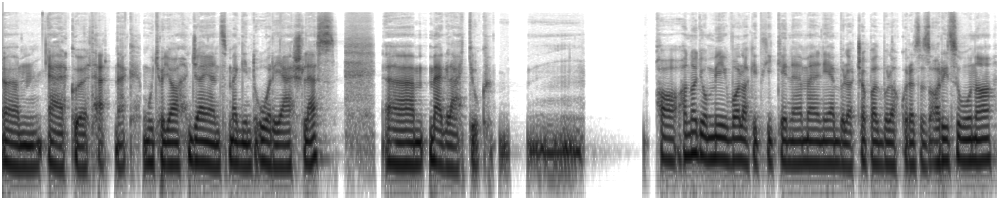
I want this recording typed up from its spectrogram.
um, elkölthetnek. Úgyhogy a Giants megint óriás lesz. Um, meglátjuk. Ha, ha nagyon még valakit ki kéne emelni ebből a csapatból, akkor az az Arizona,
